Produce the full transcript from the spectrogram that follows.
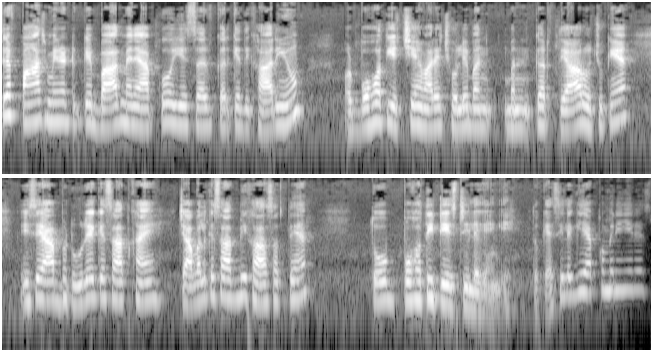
सिर्फ़ पाँच मिनट के बाद मैंने आपको ये सर्व करके दिखा रही हूँ। और बहुत ही अच्छे हमारे छोले बन, बनकर तैयार हो चुके हैं। इसे आप भटूरे के साथ खाएँ, चावल के साथ भी खा सकते हैं। तो बहुत ही टेस्टी लगेंगे। तो कैसी लगी आपको मेरी ये रेसिपी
